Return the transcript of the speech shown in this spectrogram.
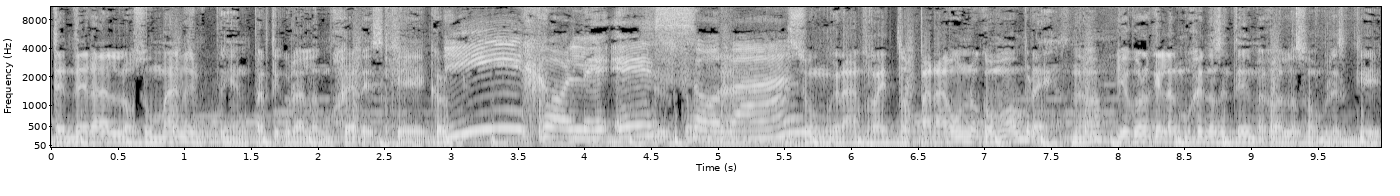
entender a los humanos, en particular a las mujeres, que creo Híjole, eso da. Es un gran reto para uno como hombre, ¿no? Yo creo que las mujeres nos entienden mejor a los hombres que,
